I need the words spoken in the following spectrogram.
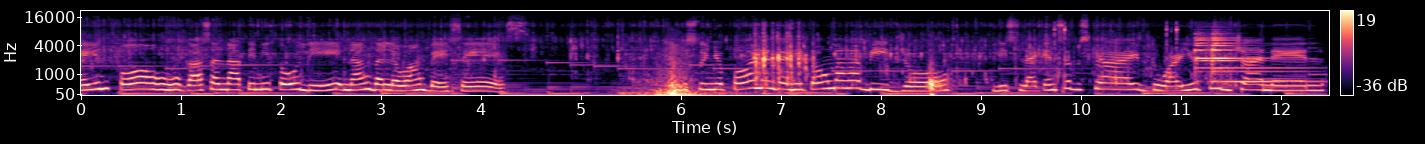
Ngayon po, huhugasan natin ito uli ng dalawang beses. Kung gusto nyo po ng ganitong mga video, please like and subscribe to our YouTube channel.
